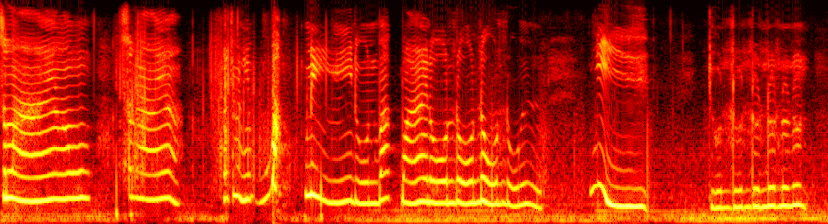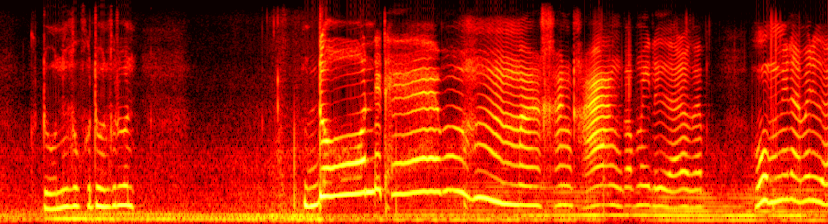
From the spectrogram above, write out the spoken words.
สไลด์แล้วสไลด์อะแล้วทีนี้บักนี่โดนบักไปโดนโดนโดนโดนนี่โดนโดนโดนโดนโดนโดนก็โดนนี่ก็โดนก็โดนโดนได้แถมอืมมาข้างๆก็ไม่เหลือแล้วครับผมนี่แหละไม่เหลือ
